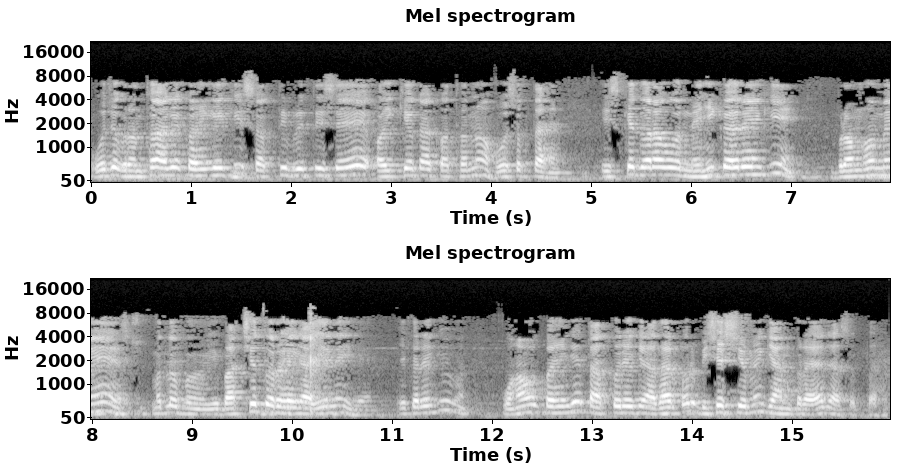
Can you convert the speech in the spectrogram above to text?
वो जो ग्रंथ आगे कहेंगे कि शक्ति वृत्ति से ऐक्य का कथन हो सकता है। इसके द्वारा वो नहीं कह रहे हैं कि ब्रह्म में मतलब ये तो रहेगा, ये नहीं है। ये करेंगे, वहाँ वो कहेंगे, तात्पर्य के आधार पर विशेष्य में ज्ञान कराया जा सकता है।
